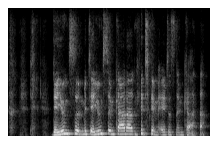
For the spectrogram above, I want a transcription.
der Jüngste, mit der Jüngste im Kader, mit dem Ältesten im Kader.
